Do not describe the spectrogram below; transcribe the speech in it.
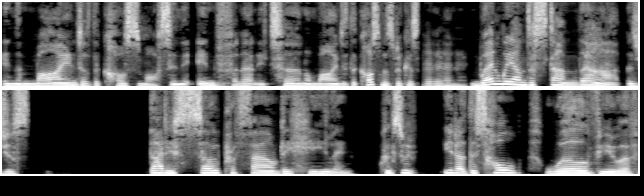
in the mind of the cosmos, in the infinite and eternal mind of the cosmos. Because mm. when we understand that as just, that is so profoundly healing because we've, you know, this whole worldview of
